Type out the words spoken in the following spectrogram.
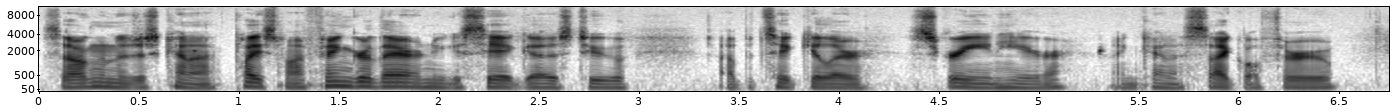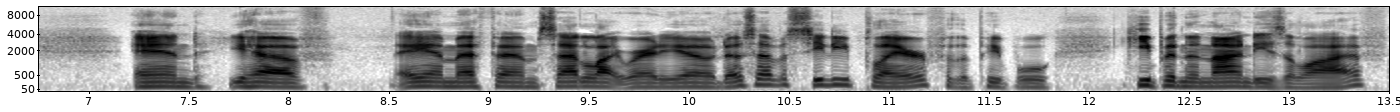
So I'm going to just kind of place my finger there and you can see it goes to a particular screen here. I can kind of cycle through. And you have AM, FM, satellite radio. It does have a CD player for the people keeping the 90s alive.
